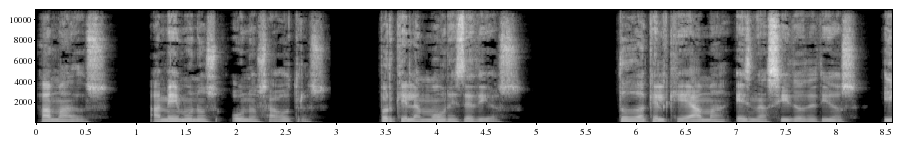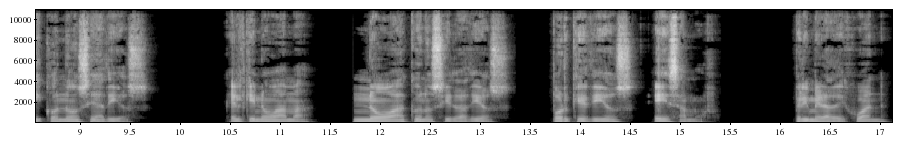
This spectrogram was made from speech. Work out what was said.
Amados, amémonos unos a otros, porque el amor es de Dios. Todo aquel que ama es nacido de Dios y conoce a Dios. El que no ama no ha conocido a Dios, porque Dios es amor. Primera de Juan,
